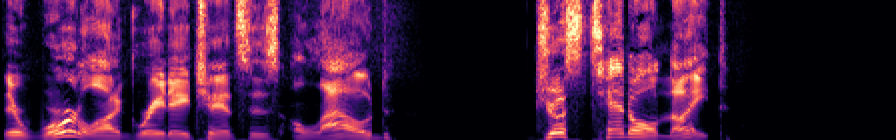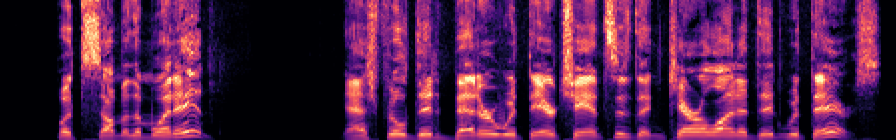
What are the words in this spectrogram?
There weren't a lot of grade A chances allowed, just 10 all night, but some of them went in. Nashville did better with their chances than Carolina did with theirs.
